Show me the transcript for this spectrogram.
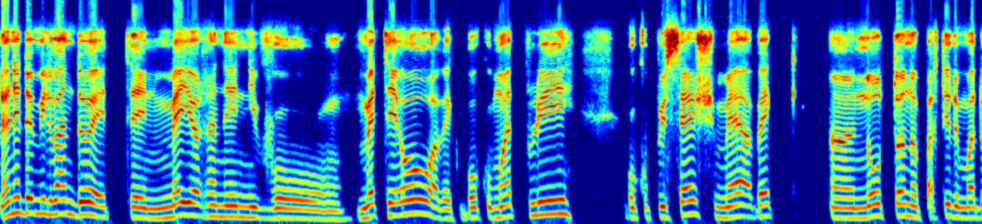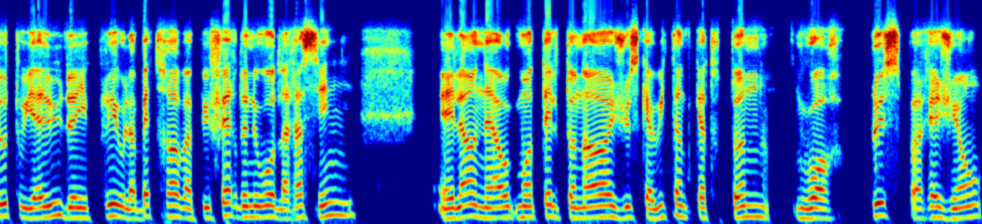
L'année 2022 était une meilleure année niveau météo, avec beaucoup moins de pluie, beaucoup plus sèche, mais avec un automne à partir du mois d'août où il y a eu des pluies, où la betterave a pu faire de nouveau de la racine. Et là, on a augmenté le tonnage jusqu'à 84 tonnes, voire plus par région.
